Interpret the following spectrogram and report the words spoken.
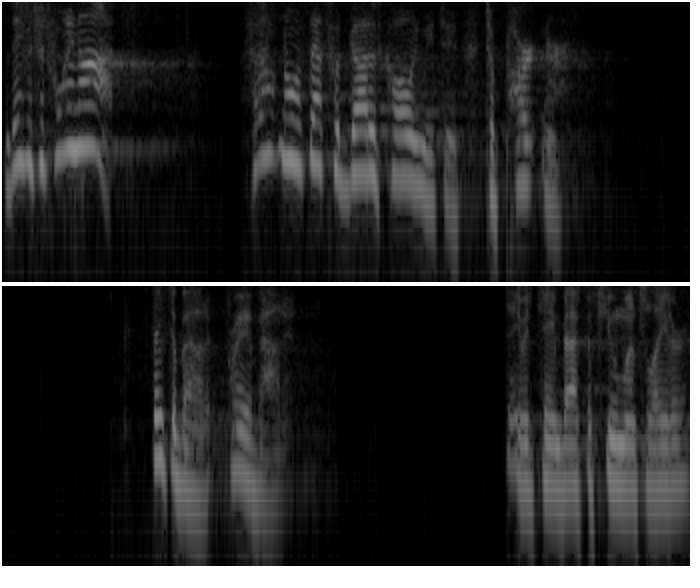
And David said, Why not? I said, I don't know if that's what God is calling me to, to partner. Think about it, pray about it. David came back a few months later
